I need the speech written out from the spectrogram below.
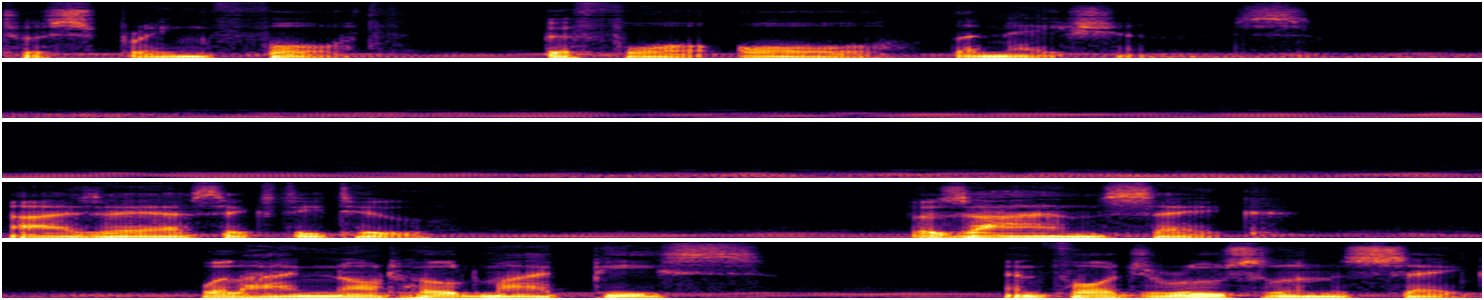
to spring forth before all the nations. Isaiah 62 For Zion's sake will I not hold my peace, and for Jerusalem's sake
